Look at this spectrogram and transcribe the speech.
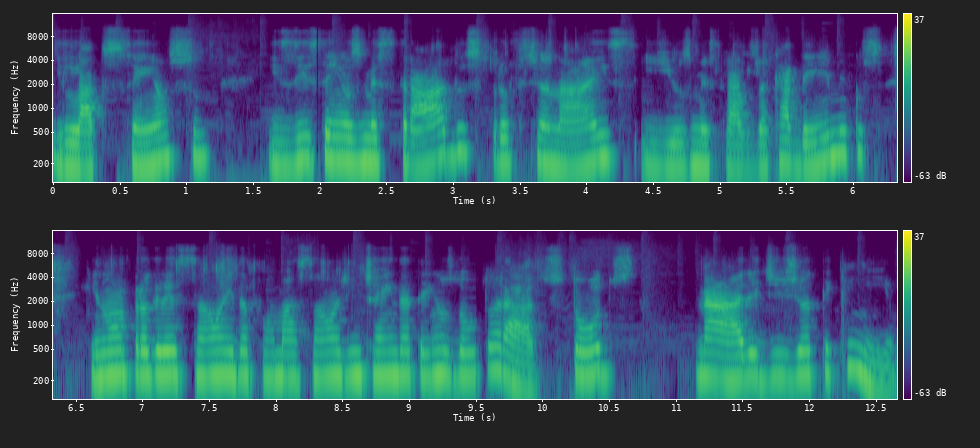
e lato senso, existem os mestrados profissionais e os mestrados acadêmicos, e numa progressão aí da formação a gente ainda tem os doutorados, todos na área de geotecnia.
